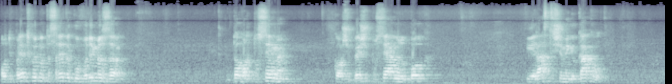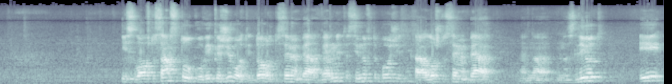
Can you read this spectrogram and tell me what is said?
От предходната среда говориме за доброто семе, кое ще беше посеяно от Бог и растеше меѓу какол. И Словото сам се толкова вика животи. Доброто семе бяха верните, синовите Божи, а лошото семе бяха на, на злиот и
